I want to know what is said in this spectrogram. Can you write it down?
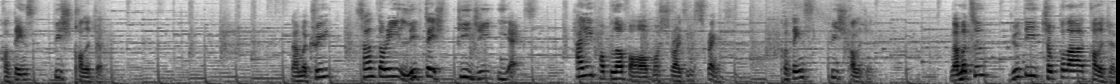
Contains fish collagen. Number 3. Suntory Liftage PGEX Highly popular for moisturizing strength. Contains fish collagen. Number 2. Beauty Chocola Collagen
